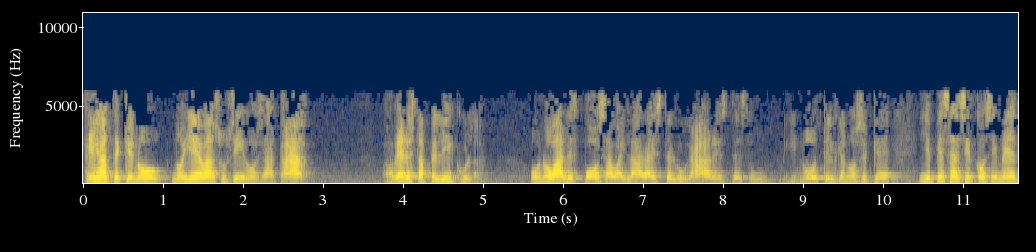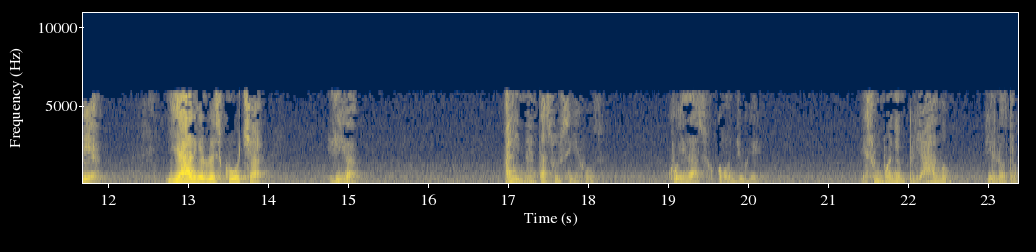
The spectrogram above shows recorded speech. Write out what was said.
Fíjate que no, no lleva a sus hijos acá a ver esta película o no va la esposa a bailar a este lugar, este es un inútil que no sé qué, y empieza a decir cosa y media, y alguien lo escucha y diga, alimenta a sus hijos, cuida a su cónyuge, es un buen empleado, y el otro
